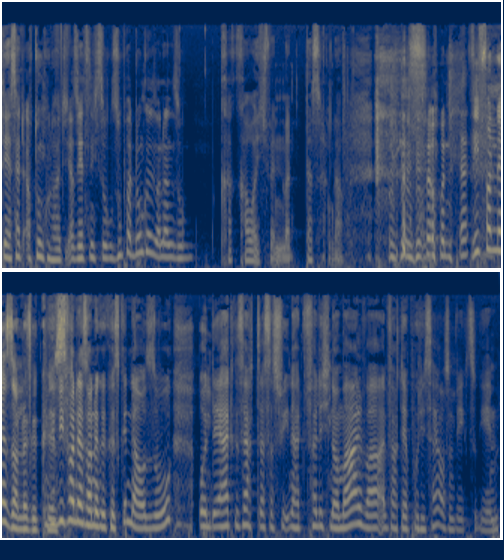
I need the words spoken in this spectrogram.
der ist halt auch dunkelhäutig, also jetzt nicht so super dunkel, sondern so kakauig, wenn man das sagen darf. so, ne? Wie von der Sonne geküsst. Wie von der Sonne geküsst, genau so. Und er hat gesagt, dass das für ihn halt völlig normal war, einfach der Polizei aus dem Weg zu gehen.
